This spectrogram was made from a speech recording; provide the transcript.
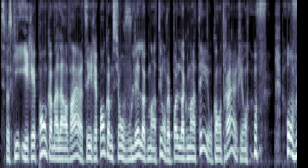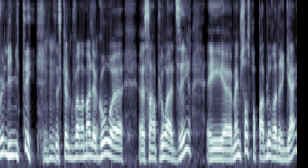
c'est parce qu'il répond comme à l'envers. Il répond comme si on voulait l'augmenter. On ne veut pas l'augmenter. Au contraire, on, veut limiter. Mhm. C'est ce que le gouvernement Legault euh, euh, s'emploie à dire. Et euh, même chose pour Pablo Rodriguez,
